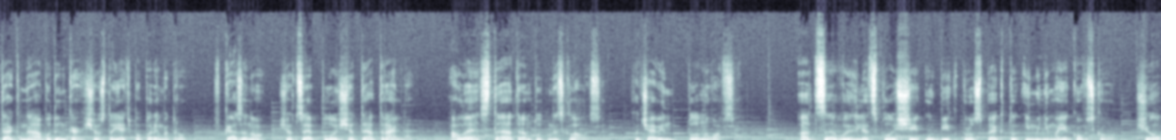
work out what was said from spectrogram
Так на будинках, що стоять по периметру, вказано, що це площа театральна, але з театром тут не склалося, хоча він планувався. А це вигляд з площі у бік проспекту імені Маяковського, що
